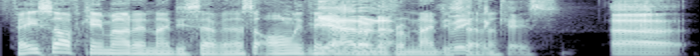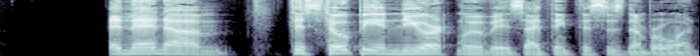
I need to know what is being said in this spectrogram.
Face Off came out in '97. That's the only thing I don't remember know. from '97. Make '97. the case. Uh, and then um, dystopian New York movies. I think this is number one.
